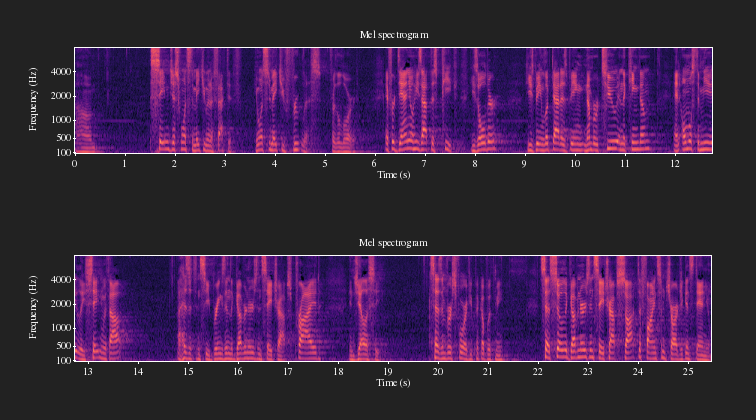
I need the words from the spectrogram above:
um, Satan just wants to make you ineffective. He wants to make you fruitless for the Lord. And for Daniel, he's at this peak. He's older. He's being looked at as being number two in the kingdom. And almost immediately, Satan, without a hesitancy, brings in the governors and satraps, pride and jealousy. Says in verse 4, if you pick up with me, says, So the governors and satraps sought to find some charge against Daniel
